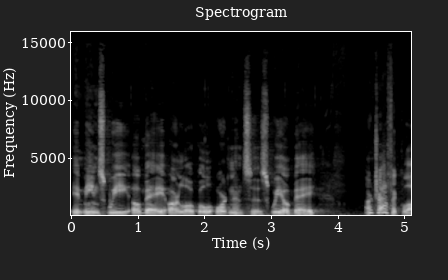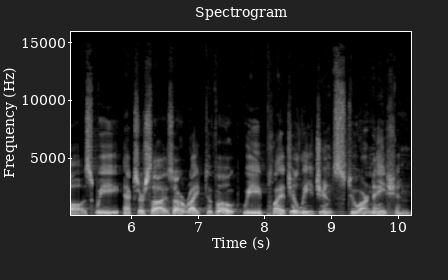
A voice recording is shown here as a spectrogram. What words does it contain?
It means we obey our local ordinances. We obey our traffic laws. We exercise our right to vote. We pledge allegiance to our nation.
